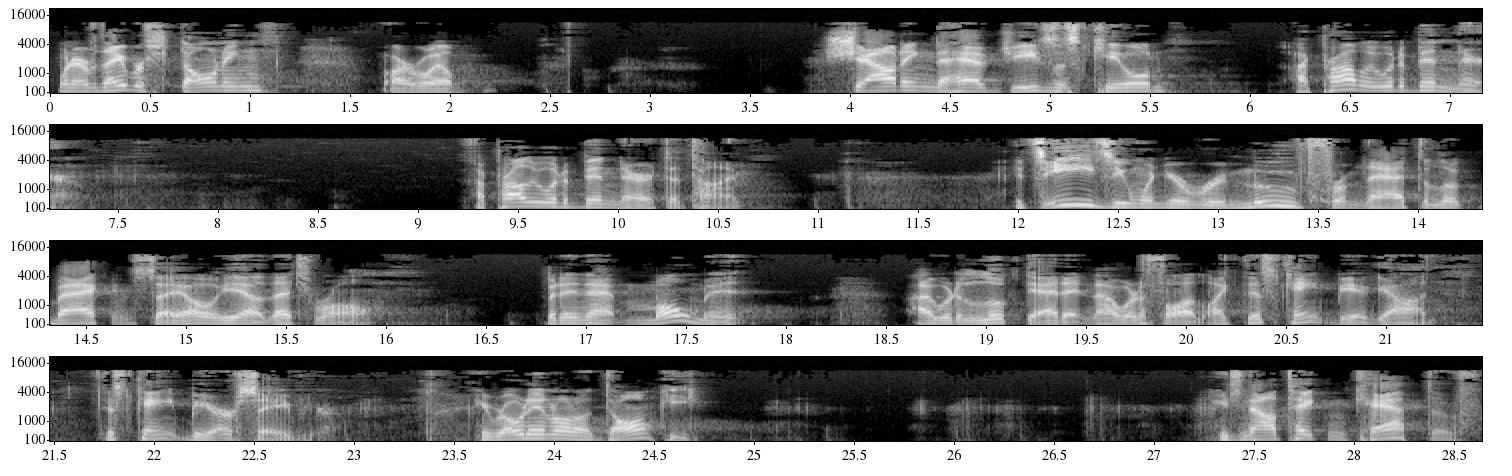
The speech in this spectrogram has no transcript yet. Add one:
Whenever they were stoning, or well, shouting to have Jesus killed, I probably would have been there. I probably would have been there at the time. It's easy when you're removed from that to look back and say, oh yeah, that's wrong. But in that moment, I would have looked at it and I would have thought like, this can't be a God. This can't be our Savior. He rode in on a donkey. He's now taken captive.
